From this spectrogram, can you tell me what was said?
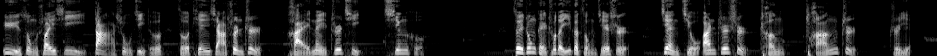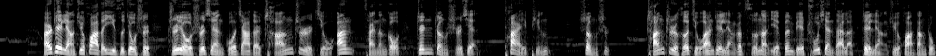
欲宋衰息，大数既得，则天下顺治，海内之气清和。最终给出的一个总结是：建久安之事，成长治之业。而这两句话的意思就是，只有实现国家的长治久安，才能够真正实现太平盛世。长治和久安这两个词呢，也分别出现在了这两句话当中。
